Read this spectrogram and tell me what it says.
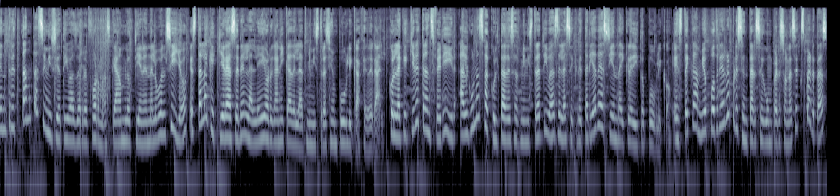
Entre tantas iniciativas de reformas que AMLO tiene en el bolsillo, está la que quiere hacer en la Ley Orgánica de la Administración Pública Federal, con la que quiere transferir algunas facultades administrativas de la Secretaría de Hacienda y Crédito Público. Este cambio podría representar, según personas expertas,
